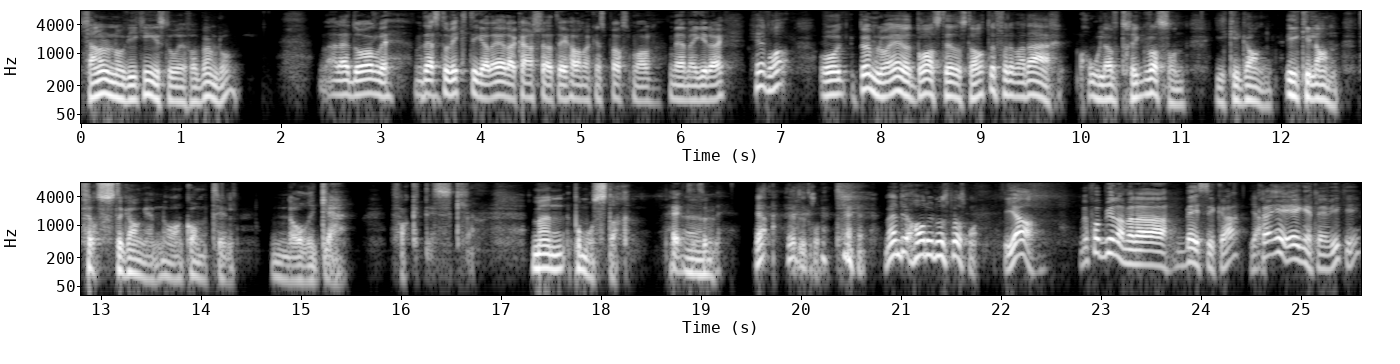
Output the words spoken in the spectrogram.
Kjenner du noen vikinghistorie fra Bømlo? Nei, det er dårlig. Men desto viktigere er det kanskje at jeg har noen spørsmål med meg i dag. Helt bra. Og Bømlo er jo et bra sted å starte, for det var der Olav Tryggvason gikk i, gang, gikk i land første gangen når han kom til Norge, faktisk. Men på Moster. Helt utrolig. Ja, helt utrolig. Men har du noen spørsmål? Ja, vi får begynne med det basice. Ja. Hva er egentlig en viking?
